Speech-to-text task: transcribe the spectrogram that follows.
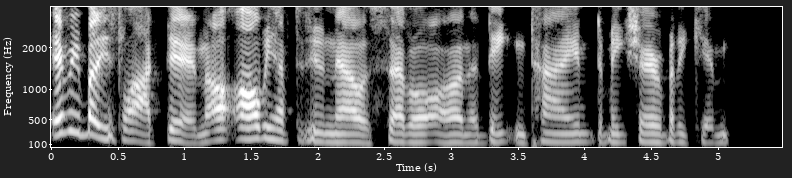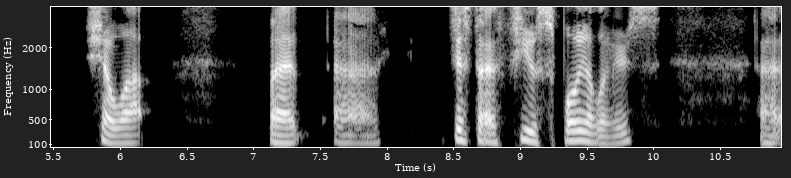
everybody's locked in. All, all we have to do now is settle on a date and time to make sure everybody can show up. But uh just a few spoilers uh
